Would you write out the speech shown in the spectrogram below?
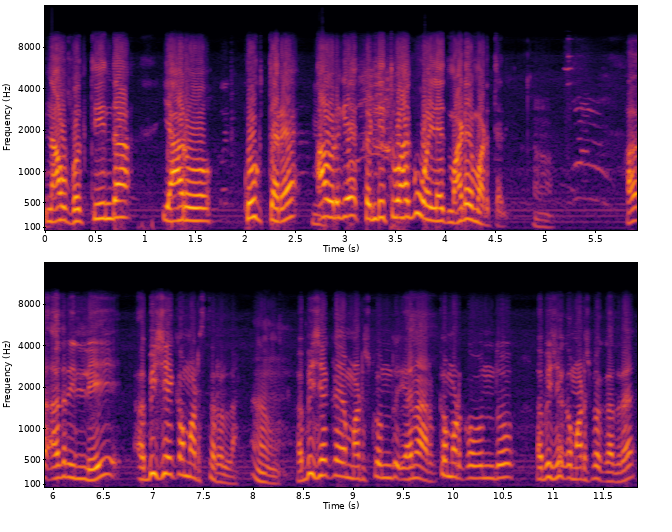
ನಾವು ಭಕ್ತಿಯಿಂದ ಯಾರು ಕೂಗ್ತಾರೆ ಅವ್ರಿಗೆ ಖಂಡಿತವಾಗೂ ಒಳ್ಳೇದು ಮಾಡೇ ಮಾಡ್ತಾನೆ ಆ- ಆದ್ರೆ ಇಲ್ಲಿ ಅಭಿಷೇಕ ಮಾಡಿಸ್ತಾರಲ್ಲ. ಅಭಿಷೇಕ ಮಾಡಿಸ್ಕೊಂಡು ಏನೋ ಅರ್ಕ ಮಾಡ್ಕೊಂಡು ಅಭಿಷೇಕ ಮಾಡಿಸ್ಬೇಕಾದ್ರೆ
